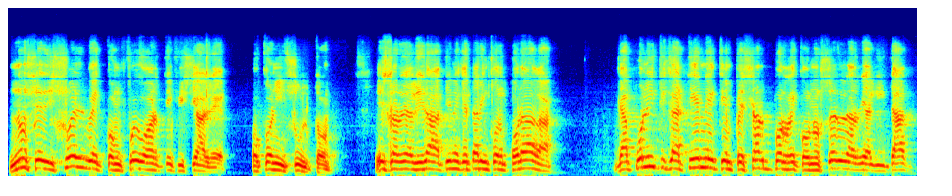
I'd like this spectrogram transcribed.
no se disuelve con fuegos artificiales o con insultos esa realidad tiene que estar incorporada. La política tiene que empezar por reconocer la realidad.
